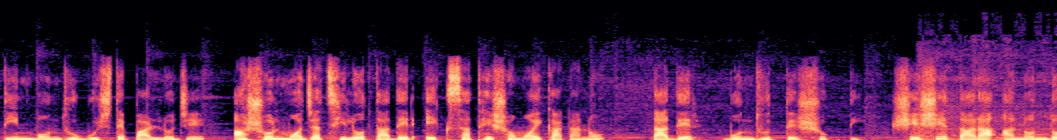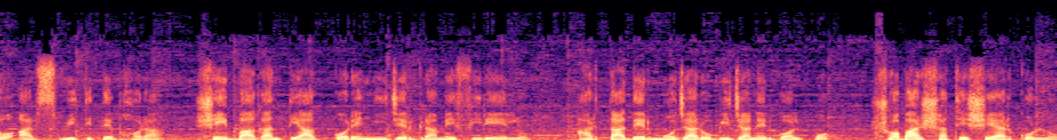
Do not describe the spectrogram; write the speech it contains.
তিন বন্ধু বুঝতে পারল যে আসল মজা ছিল তাদের একসাথে সময় কাটানো তাদের বন্ধুত্বের শক্তি। শেষে তারা আনন্দ আর স্মৃতিতে ভরা সেই বাগান ত্যাগ করে নিজের গ্রামে ফিরে এলো। আর তাদের মজার অভিযানের গল্প সবার সাথে শেয়ার করল।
